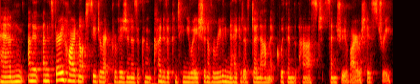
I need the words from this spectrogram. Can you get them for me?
Um, and, it, and it's very hard not to see direct provision as a kind of a continuation of a really negative dynamic within the past century of Irish history.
